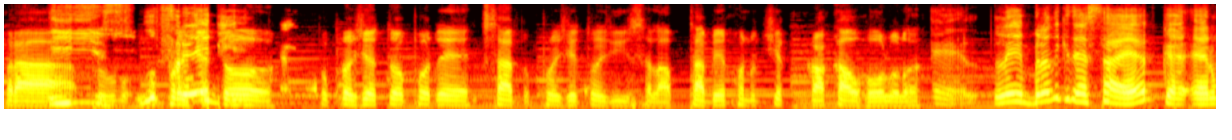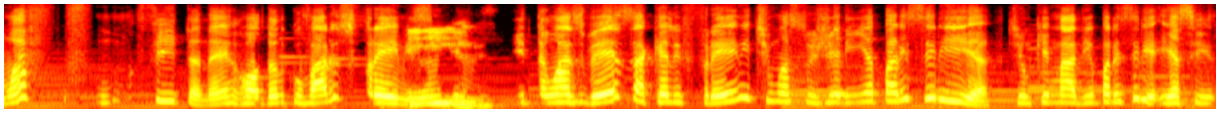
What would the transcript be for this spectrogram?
Pra Isso, o, projetor, o projetor poder, sabe, o projetorista lá, saber quando tinha que trocar o rolo lá. É, lembrando que nessa época era uma, uma fita, né? Rodando com vários frames. Sim. Então, às vezes, aquele frame tinha uma sujeirinha, apareceria. Tinha um queimadinho, apareceria. E assim,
